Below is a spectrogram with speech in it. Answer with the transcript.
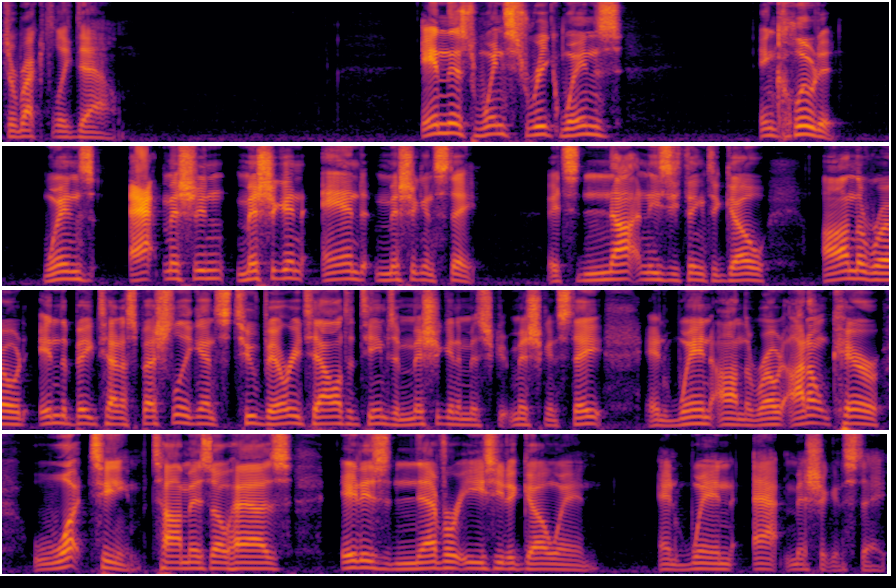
directly down. In this win streak, wins included wins at Michigan, Michigan and Michigan State. It's not an easy thing to go on the road in the Big Ten, especially against two very talented teams in Michigan and Michigan State, and win on the road. I don't care what team Tom Izzo has, it is never easy to go in and win at Michigan State.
